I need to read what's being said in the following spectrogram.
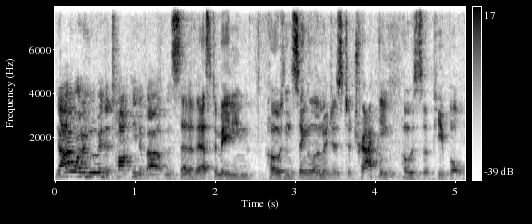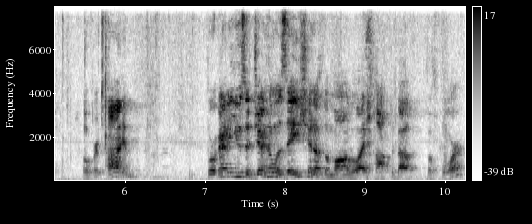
now I want to move into talking about, instead of estimating pose in single images, to tracking poses of people over time. We're going to use a generalization of the model I talked about before.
